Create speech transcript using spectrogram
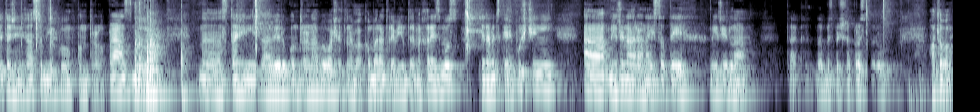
vytažení zásobníku, kontrola prázdní, e, stažení závěru, kontrola nábova, šachtonová komora, tady vidím ten mechanismus, dynamické vypuštění a mířená rána jistoty, mířidla, tak do bezpečného prostoru, hotovo.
